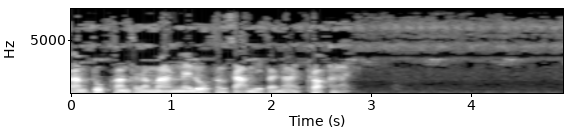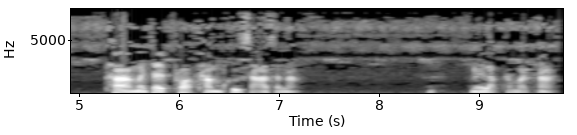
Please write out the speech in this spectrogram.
ความทุกข์ความทรมานในโลกทั้งสามนี้ไปได้ เพราะอะไร ถ้าไม่ใช่เพราะธรรมคือศาสนาในหลักธรรมชาติ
